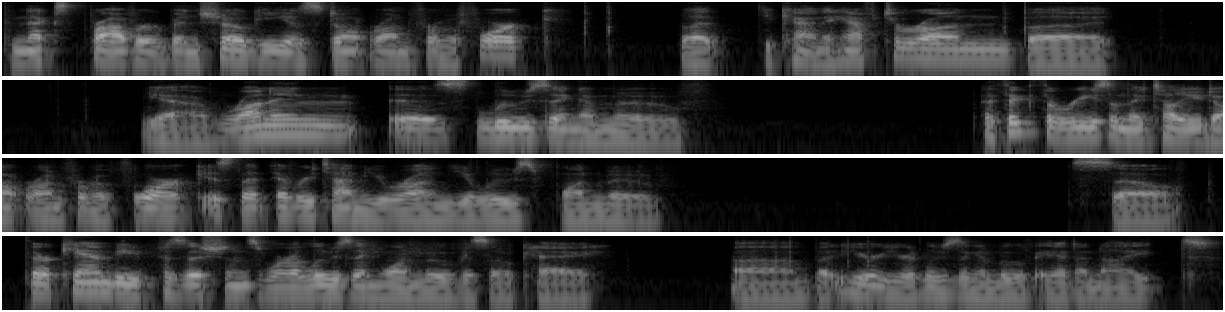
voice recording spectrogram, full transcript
the next proverb in shogi is don't run from a fork but you kind of have to run, but yeah, running is losing a move. I think the reason they tell you don't run from a fork is that every time you run, you lose one move. So there can be positions where losing one move is okay. Um, but here you're losing a move and a knight.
